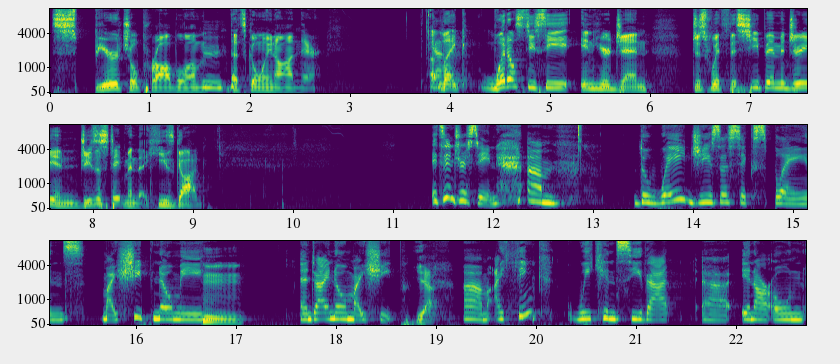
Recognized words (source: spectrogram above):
spiritual problem mm. that's going on there. Uh, yeah. Like, what else do you see in here, Jen, just with the sheep imagery and Jesus' statement that he's God? It's interesting. Um, the way Jesus explains, my sheep know me hmm. and I know my sheep. Yeah. Um, I think we can see that uh, in our own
